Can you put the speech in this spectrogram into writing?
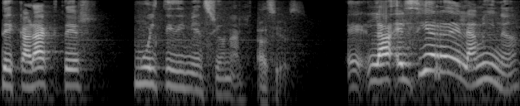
de carácter multidimensional. Así es. Eh, la- el cierre de la mina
